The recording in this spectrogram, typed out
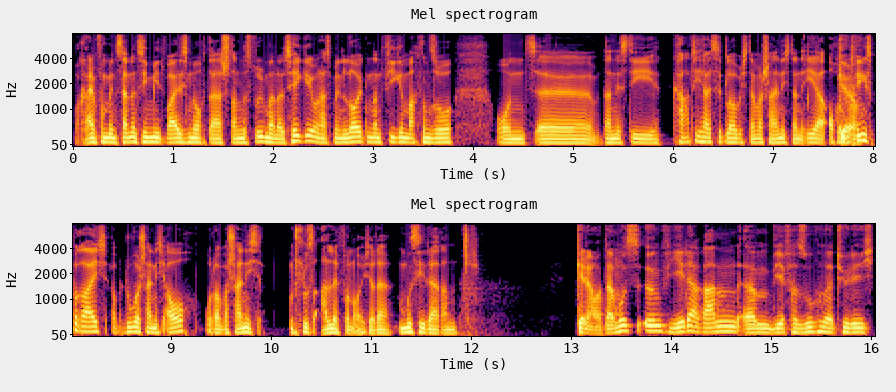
rein vom Insanity Meet weiß ich noch, da standest du immer an der Theke und hast mit den Leuten dann viel gemacht und so. Und äh, dann ist die Kati heißt sie, glaube ich, dann wahrscheinlich dann eher auch genau. im Trainingsbereich, aber du wahrscheinlich auch. Oder wahrscheinlich am Schluss alle von euch, oder muss jeder ran? Genau, da muss irgendwie jeder ran. Ähm, wir versuchen natürlich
